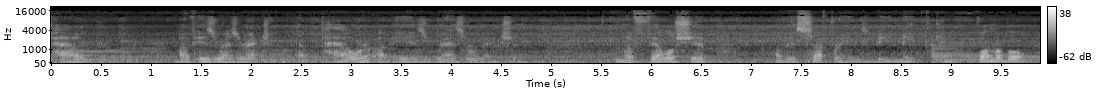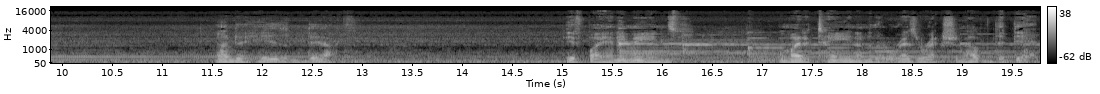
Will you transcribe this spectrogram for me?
power of his resurrection, the power of his resurrection, and the fellowship of his sufferings, being made conformable unto his death, if by any means I might attain unto the resurrection of the dead.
